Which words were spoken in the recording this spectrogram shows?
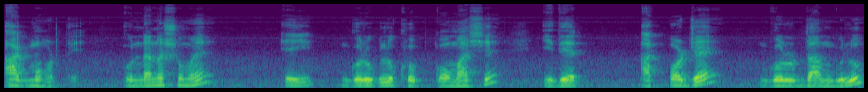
আগ মুহূর্তে অন্যান্য সময়ে এই গরুগুলো খুব কম আসে। ঈদের আগ পর্যায়ে গরুর দামগুলো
